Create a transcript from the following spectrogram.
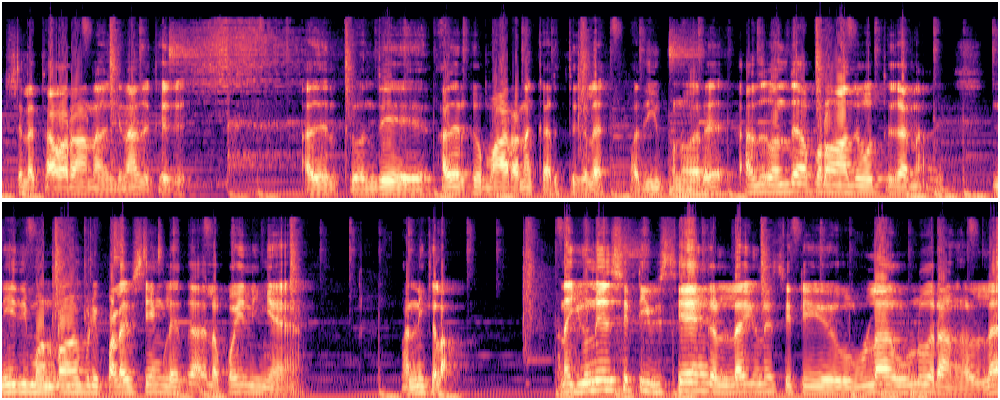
சில தவறான இருந்துச்சுன்னா அதுக்கு அதற்கு வந்து அதற்கு மாறான கருத்துக்களை பதிவு பண்ணுவார். அது வந்து அப்புறம் அது ஒத்துக்கான நீதிமன்றம் இப்படி பல விஷயங்கள் இருக்குது அதில் போய் நீங்கள் பண்ணிக்கலாம் ஆனால் யூனிவர்சிட்டி விஷயங்களில் யூனிவர்சிட்டி உள்ள உள்ளுவராங்களில்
